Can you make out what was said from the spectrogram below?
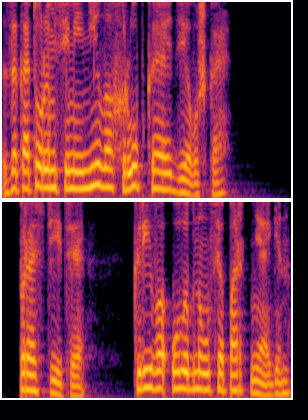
за которым семенила хрупкая девушка. «Простите», Криво улыбнулся Портнягин.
